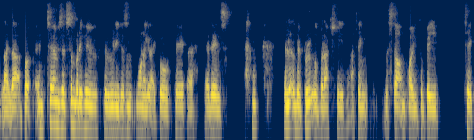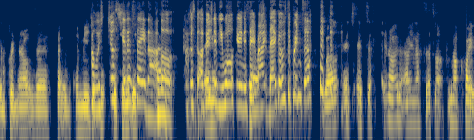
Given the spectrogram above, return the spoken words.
like that. But in terms of somebody who who really doesn't want to let go of paper, it is a little bit brutal, but actually, I think the starting point could be taking a printer out of the kind of immediate. I was just going to say that. I thought I've just got a vision of you walking in and say, "Right there goes the printer." well, it's it's a, you know, I mean that's that's not not quite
